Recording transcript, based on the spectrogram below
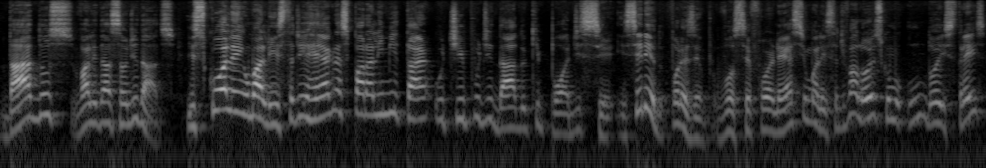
dados, validação de dados. Escolhem uma lista de regras para limitar o tipo de dado que pode ser inserido. Por exemplo, você fornece uma lista de valores como 1, 2, 3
